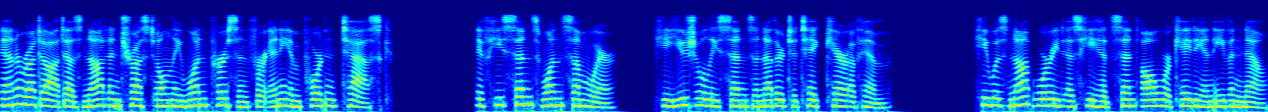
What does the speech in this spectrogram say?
Anuradha does not entrust only one person for any important task. If he sends one somewhere, he usually sends another to take care of him. He was not worried as he had sent Alwarkadian even now.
